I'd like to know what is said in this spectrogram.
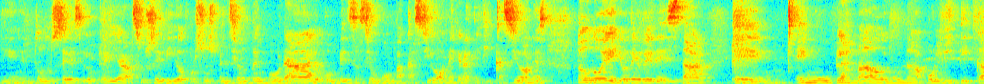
Entonces, lo que haya sucedido por suspensión temporal o compensación con vacaciones, gratificaciones, todo ello debe de estar en un plasmado en una política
